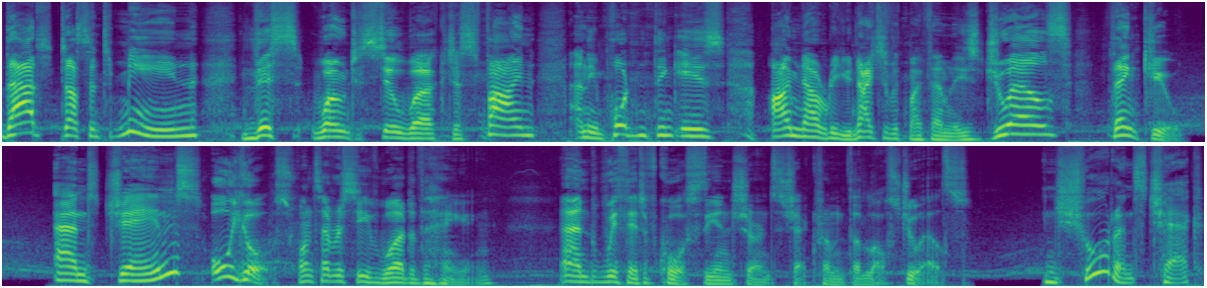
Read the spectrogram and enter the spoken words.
that doesn't mean this won't still work just fine. And the important thing is, I'm now reunited with my family's jewels. Thank you. And James? All yours once I receive word of the hanging. And with it, of course, the insurance check from the lost jewels. Insurance check?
